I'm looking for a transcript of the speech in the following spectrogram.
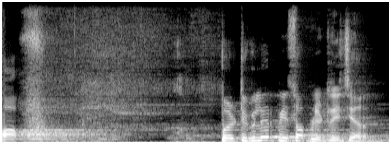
Of particular piece of literature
